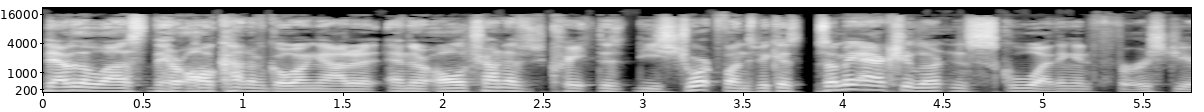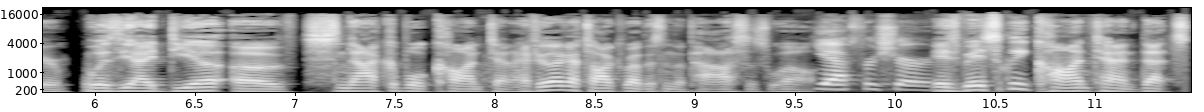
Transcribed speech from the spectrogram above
nevertheless, they're all kind of going at it and they're all trying to create this, these short funds because something I actually learned in school, I think in first year, was the idea of snackable content. I feel like I talked about this in the past as well. Yeah, for sure. It's basically content that's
